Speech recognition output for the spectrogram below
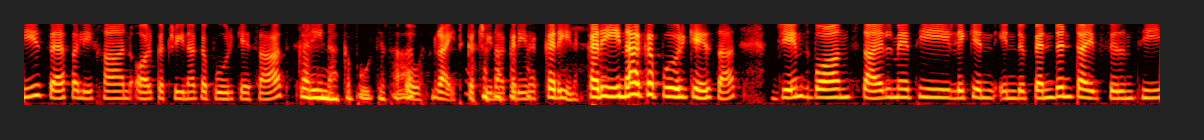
थी सैफ अली खान और कटरीना कपूर के साथ। करीना कपूर के साथ। ओह राइट कटरीना करीना करीना करीना कपूर के साथ। जेम्स बॉन्ड स्टाइल में थी लेकिन इंडिपेंडेंट टाइप फ़िल्म थी।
